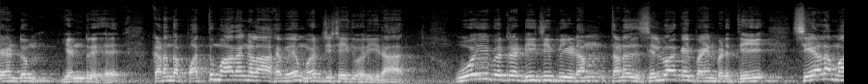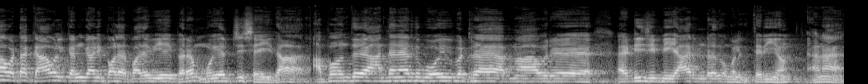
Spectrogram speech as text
வேண்டும் என்று கடந்த பத்து மாதங்களாகவே முயற்சி செய்து வருகிறார். ஓய்வு பெற்ற டிஜிபியிடம் தனது செல்வாக்கை பயன்படுத்தி சேலம் மாவட்ட காவல் கண்காணிப்பாளர் பதவியை பெற முயற்சி செய்தார். அப்போ வந்து அந்த நேரத்துக்கு ஓய்வு பெற்ற அவர் டிஜிபி யாருன்றது உங்களுக்கு தெரியும். ஆனால்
